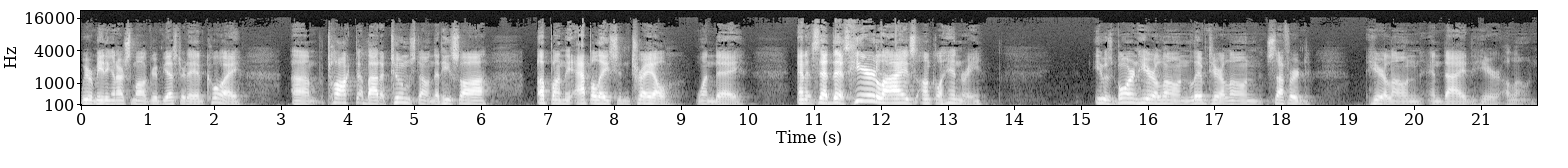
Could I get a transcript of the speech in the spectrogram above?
we were meeting in our small group yesterday, and Coy um, talked about a tombstone that he saw up on the Appalachian Trail one day. And it said this Here lies Uncle Henry. He was born here alone, lived here alone, suffered here alone and died here alone.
